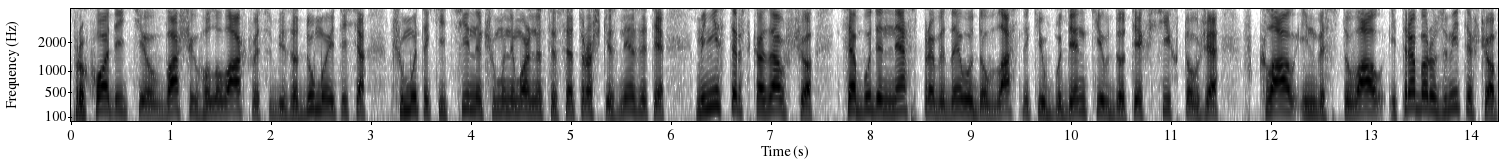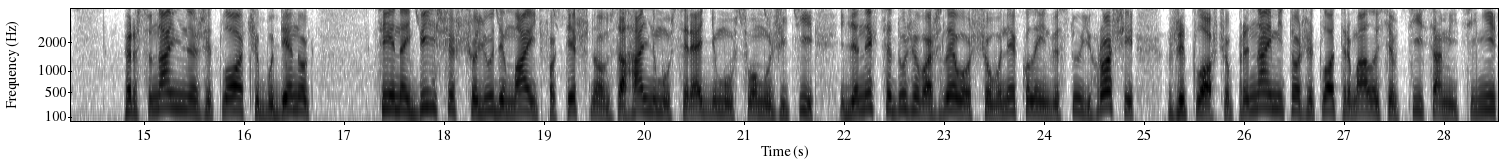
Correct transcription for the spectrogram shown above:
проходить в ваших головах. Ви собі задумуєтеся, чому такі ціни, чому не можна це все трошки знизити. Міністр сказав, що це буде несправедливо до власників будинків, до тих всіх, хто вже вклав, інвестував. І треба розуміти, що персональне житло чи будинок. Це є найбільше, що люди мають фактично в загальному, в середньому в своєму житті. І для них це дуже важливо, що вони, коли інвестують гроші в житло, щоб принаймні то житло трималося в тій самій ціні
